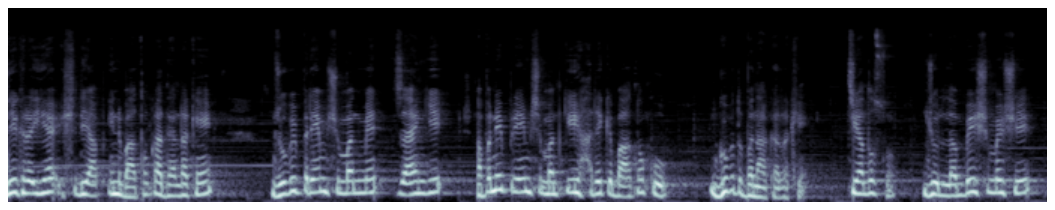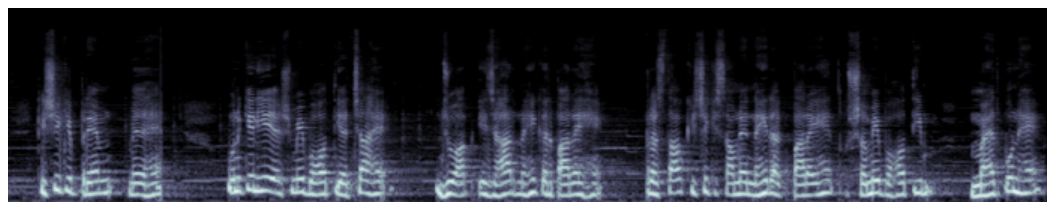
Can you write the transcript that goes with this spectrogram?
दिख रही है, इसलिए आप इन बातों का ध्यान रखें। जो भी प्रेम संबंध में जाएँगे, अपने प्रेम संबंध की हर एक बातों को गुप्त बनाकर रखें। जी हाँ दोस्तों, जो लंबे समय से किसी के प्रेम में हैं, उनके लिए यश में बहुत ही अच्छा है। जो आप इजहार नहीं कर पा रहे हैं, प्रस्ताव किसी के सामने नहीं रख पा रहे हैं तो समय बहुत ही महत्वपूर्ण है।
